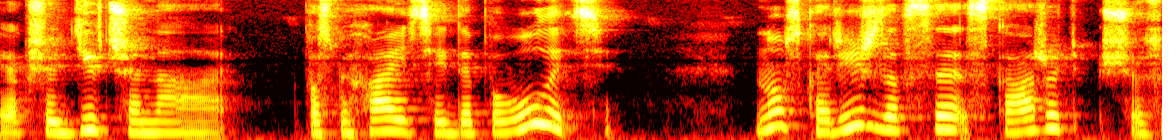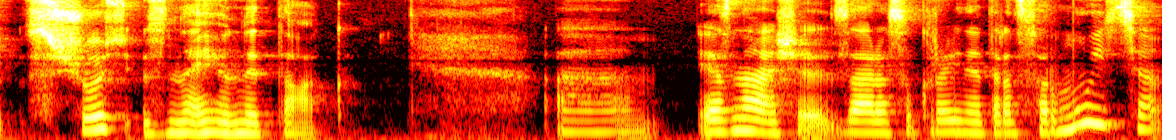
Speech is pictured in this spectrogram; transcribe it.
Якщо дівчина посміхається йде по вулиці, ну, скоріш за все, скажуть, що щось з нею не так. Е, Я знаю, що зараз Україна трансформується,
